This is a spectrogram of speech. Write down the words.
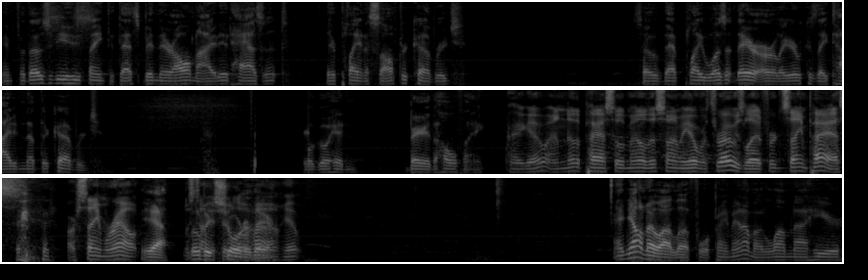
And for those of you who think that that's been there all night, it hasn't. They're playing a softer coverage. So that play wasn't there earlier because they tightened up their coverage. We'll go ahead and bury the whole thing. There you go. And another pass to the middle. This time he overthrows Ledford. Same pass or same route. Yeah, a little bit he threw it a shorter there. Yep. And y'all know I love Fort Payne, man. I'm an alumni here.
